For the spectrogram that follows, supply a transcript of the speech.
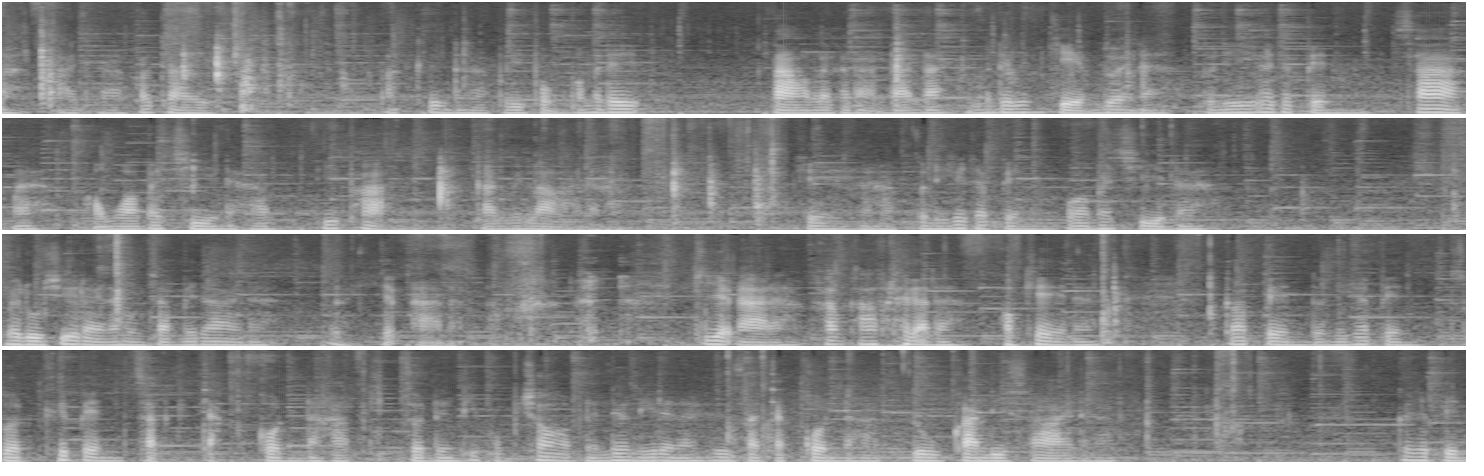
นะ อาจจะเข้าใจมากขึ้นนะครับพอดีผมก็ไม่ได้ตามอะไรขนาดนั้นนะไม่ได้เล่นเกมด้วยนะ ตัวนี้ก็จะเป็นซากนะของวอลแมชชีนะครับ ที่ผ่านการเวลานะครับโอเคนะครับ ตัวนี้ก็จะเป็นวอลแมชชีนะ ไม่รู้ชื่ออะไรนะผมจำไม่ได้นะเออเกียดอ่านอะขี้เกียจอ่านนะข้ามๆไปแล้วกันนะโอเคนะก็เป็นตัวนี้ก็เป็นส่วนคือเป็นสัตว์จักรกลนะครับ ส่วนหนึ่งที่ผมชอบในเรื่องนี้เลยนะคือสัตว์จักรกลนะครับ ดูการดีไซน์นะครับ ก็จะเป็น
